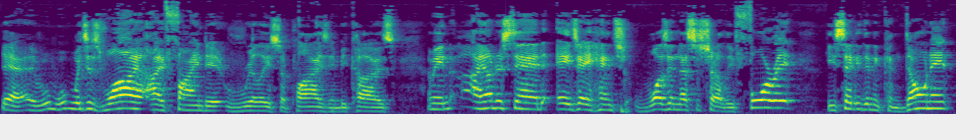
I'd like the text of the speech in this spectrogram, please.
Yeah, which is why I find it really surprising because I mean, I understand AJ Hinch wasn't necessarily for it. He said he didn't condone it,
